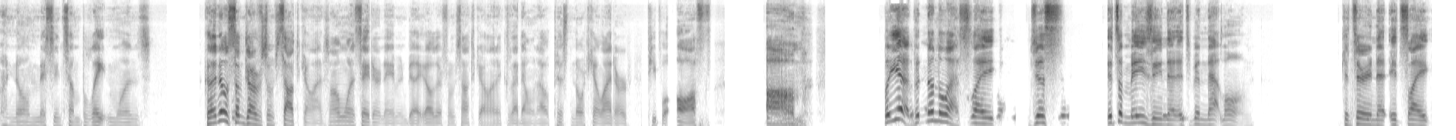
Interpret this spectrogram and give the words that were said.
I know I'm missing some blatant ones. Because I know some drivers from South Carolina, so I don't want to say their name and be like, "Oh, they're from South Carolina," because I don't. I'll piss North Carolina people off. Um, but yeah, but nonetheless, like, just it's amazing that it's been that long. Considering that it's like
